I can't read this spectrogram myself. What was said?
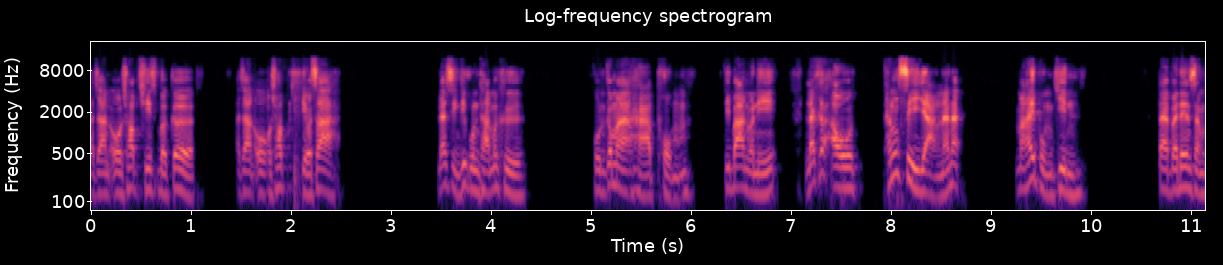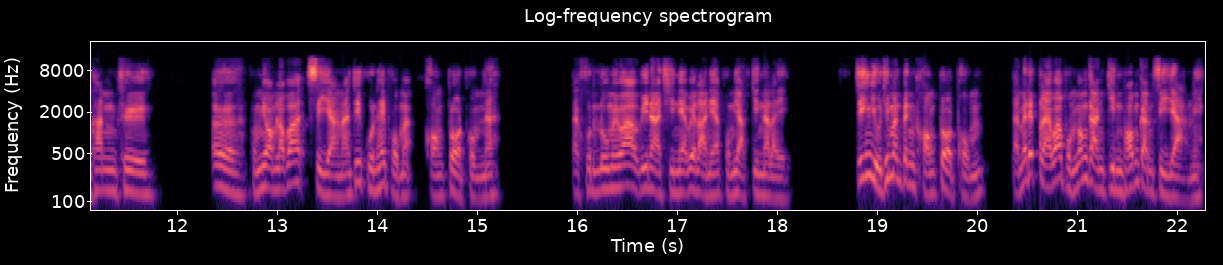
อาจารย์โอชอบชีสเบอร์เกอร์ อาจารย์โอชอบเกี๊ยวซ่า และสิ่งที่คุณทำก็คือ คุณก็มาหาผมที่บ้านวันนี้ แล้วก็เอาทั้งสี่อย่างนั้นอะมาให้ผมกิน แต่ประเด็นสำคัญคือ เออ ผมยอมรับว่าสี่อย่างนั้นที่คุณให้ผมอะของโปรดผมนะ แต่คุณรู้ไหมว่าวินาทีเนี้ยเวลาเนี้ยผมอยากกินอะไร จริงอยู่ที่มันเป็นของโปรดผม แต่ไม่ได้แปลว่าผมต้องการกินพร้อมกันสี่อย่างนี่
